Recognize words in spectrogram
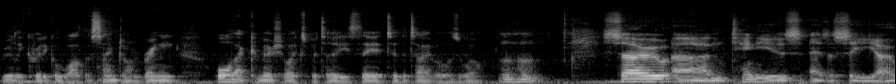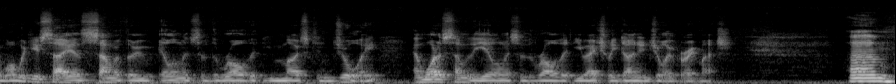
really critical, while at the same time bringing all that commercial expertise there to the table as well. Mm-hmm. So, um, 10 years as a CEO, what would you say are some of the elements of the role that you most enjoy? And what are some of the elements of the role that you actually don't enjoy very much? Um,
